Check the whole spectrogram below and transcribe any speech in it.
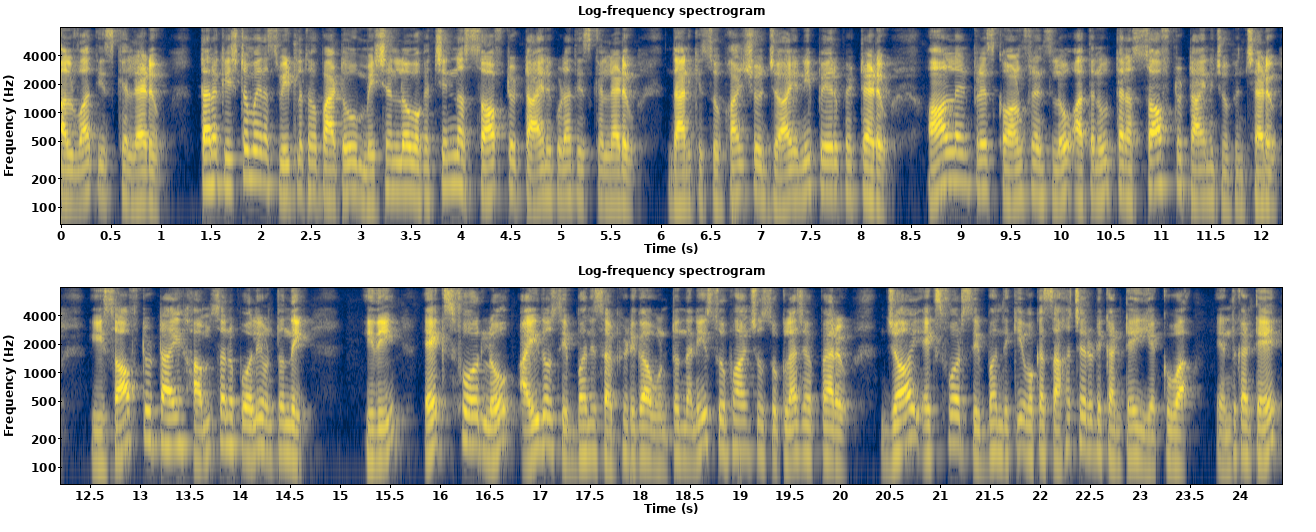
హల్వా తీసుకెళ్ళాడు తనకు ఇష్టమైన స్వీట్లతో పాటు మిషన్లో ఒక చిన్న సాఫ్ట్ టాయ్ను కూడా తీసుకెళ్ళాడు దానికి సుభాష్ జాయ్ అని పేరు పెట్టాడు. ఆన్లైన్ ప్రెస్ కాన్ఫరెన్స్లో అతను తన సాఫ్ట్ టాయ్ని చూపించాడు. ఈ సాఫ్ట్ టాయ్ హంసను పోలి ఉంటుంది. ఇది ఎక్స్ ఫోర్లో ఐదో సిబ్బంది సభ్యుడిగా ఉంటుందని సుభాంశు శుక్లా చెప్పారు. జాయ్ ఎక్స్ ఫోర్ సిబ్బందికి ఒక సహచరుడి కంటే ఎక్కువ. ఎందుకంటే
